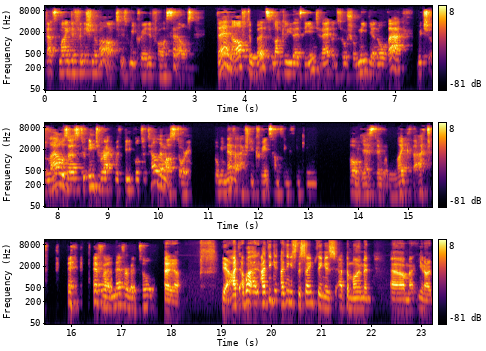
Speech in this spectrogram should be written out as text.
that's my definition of art is we create it for ourselves. Then afterwards, luckily there's the internet and social media and all that, which allows us to interact with people to tell them our story. But we never actually create something thinking, oh yes, they will like that. never, never at all. Yeah. Yeah, I, well, I think I think it's the same thing as at the moment. Um, you know,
